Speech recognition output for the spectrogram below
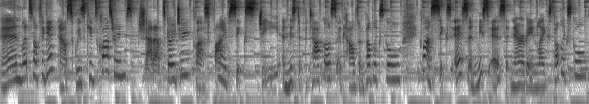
And let's not forget our Squiz Kids classrooms. Shout outs go to Class 5 6G and Mr. Patakos at Carlton Public School, Class 6S and Miss S at Narrabeen Lakes Public School,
